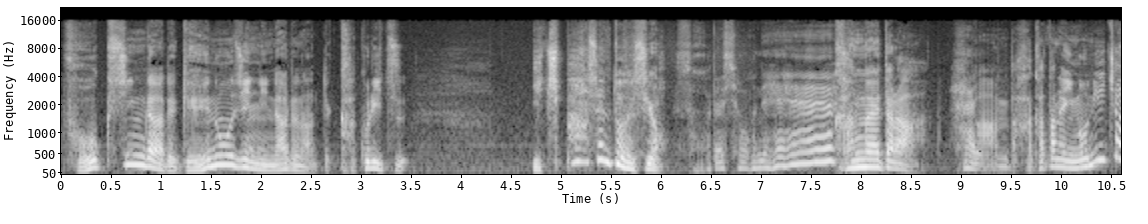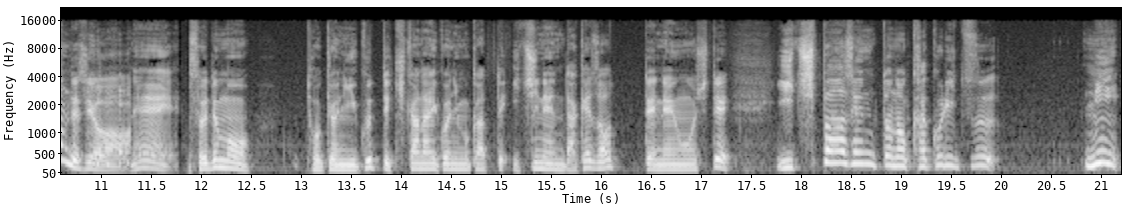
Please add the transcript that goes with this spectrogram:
フォークシンガーで芸能人になるなんて確率1%ですよそうでしょうね。考えたらはい。あんた博多の芋兄ちゃんですよ。ねえ。それでも東京に行くって聞かない子に向かって1年だけぞって念をして1%の確率に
